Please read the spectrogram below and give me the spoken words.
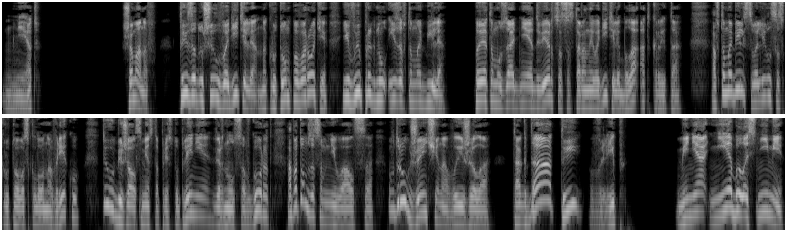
Нет. Шаманов, ты задушил водителя на крутом повороте и выпрыгнул из автомобиля. Поэтому задняя дверца со стороны водителя была открыта. Автомобиль свалился с крутого склона в реку. Ты убежал с места преступления, вернулся в город, а потом засомневался. Вдруг женщина выжила. Тогда ты влип. «Меня не было с ними!»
